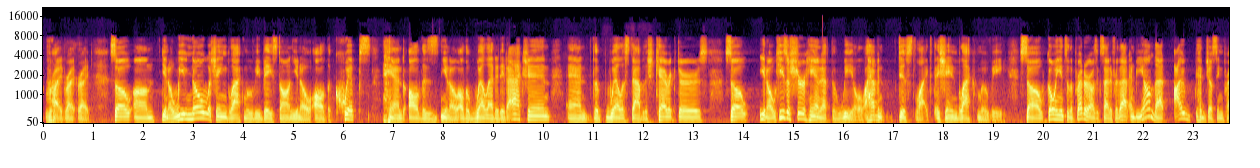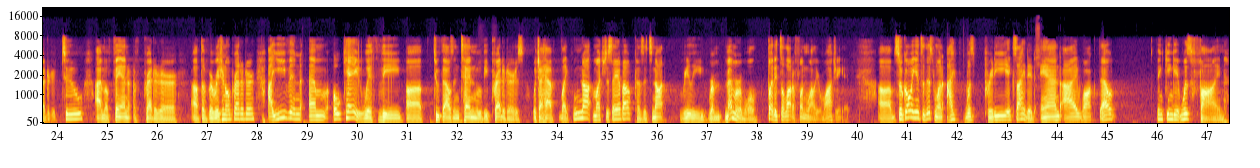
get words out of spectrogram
Right, right, right. So, um, you know, we know a Shane Black movie based on, you know, all the quips and all the, you know, all the well edited action and the well established characters. So, you know, he's a sure hand at the wheel. I haven't disliked a Shane Black movie. So, going into The Predator, I was excited for that. And beyond that, I had just seen Predator 2. I'm a fan of Predator of the original Predator. I even am okay with the uh, 2010 movie Predators, which I have like not much to say about because it's not really rem- memorable, but it's a lot of fun while you're watching it. Um, so going into this one, I was pretty excited, and I walked out thinking it was fine.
